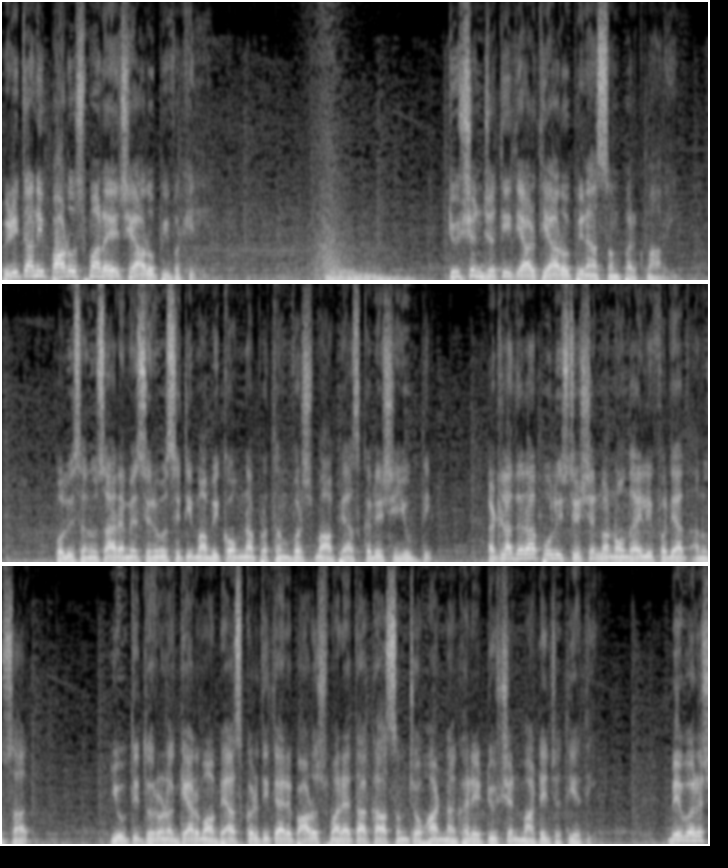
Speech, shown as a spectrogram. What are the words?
પીડિતાની પાડોશમાં રહે છે આરોપી વકીલ. ટ્યુશન જતી ત્યારથી આરોપીના સંપર્કમાં આવી. પોલીસ અનુસાર એમએસ યુનિવર્સિટીમાં બીકોમના પ્રથમ વર્ષમાં અભ્યાસ કરે છે યુવતી. અટલાદરા પોલીસ સ્ટેશનમાં નોંધાયેલી ફરિયાદ અનુસાર, યુવતી ધોરણ અગિયારમાં અભ્યાસ કરતી ત્યારે પાડોશમાં રહેતા કાસમ ચૌહાણના ઘરે ટ્યુશન માટે જતી હતી. બે વર્ષ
